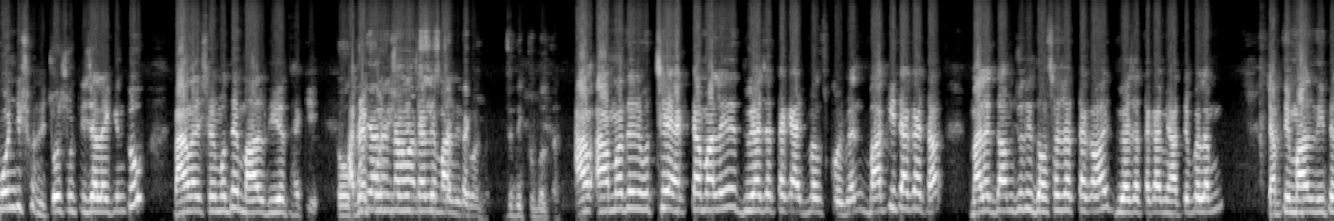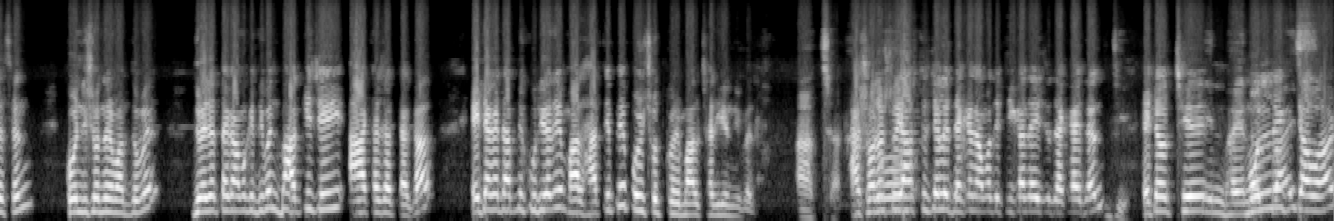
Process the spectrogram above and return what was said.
কন্ডিশনে চৌষট্টি জেলায় কিন্তু বাংলাদেশের মধ্যে মাল দিয়ে থাকি। নেওয়ার চাইলে মাল দিতে কি? যদি একটু বলতেন। আমাদের হচ্ছে একটা মালে দুই হাজার টাকা অ্যাডভান্স করবেন। বাকি টাকাটা মালের দাম যদি দশ হাজার টাকা হয় দুই হাজার টাকা আমি হাতে পেলাম। আপনি মাল নিতেছেন কন্ডিশনের মাধ্যমে দুই হাজার টাকা আমাকে দিবেন। বাকি যেই আট হাজার টাকা এই টাকাটা আপনি কুরিয়ারে মাল হাতে পেয়ে পরিশোধ করে মাল ছাড়িয়ে নেবেন। আচ্ছা। আর সরাসরি আসতে চাইলে দেখেন আমাদের ঠিকানা এই যে দেখায় দেন। এটা হচ্ছে মল্লিক টাওয়ার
